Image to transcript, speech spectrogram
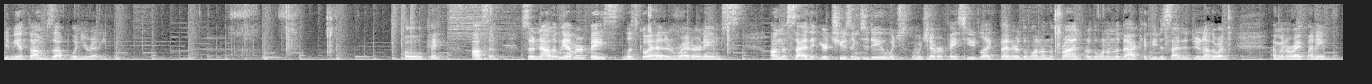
Give me a thumbs up when you're ready. Okay, awesome. So now that we have our face, let's go ahead and write our names on the side that you're choosing to do, which whichever face you'd like better, the one on the front or the one on the back if you decided to do another one, I'm gonna write my name.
